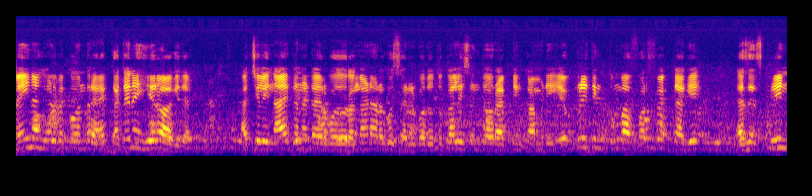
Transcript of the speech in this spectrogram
ಮೇಯ್ನಾಗಿ ಹೇಳಬೇಕು ಅಂದರೆ ಕಥೆನೇ ಹೀರೋ ಆಗಿದೆ. ಆ್ಯಕ್ಚುಲಿ ನಾಯಕ ನಟ ಇರ್ಬೋದು ರಂಗಣ ರಘು ಸರ್ ಇರ್ಬೋದು, ತುಕಾಲಿ ಸಂತ ಅವ್ರ ಆ್ಯಕ್ಟಿಂಗ್ ಕಾಮಿಡಿ ಎವ್ರಿಥಿಂಗ್ ತುಂಬ ಪರ್ಫೆಕ್ಟಾಗಿ as a screen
